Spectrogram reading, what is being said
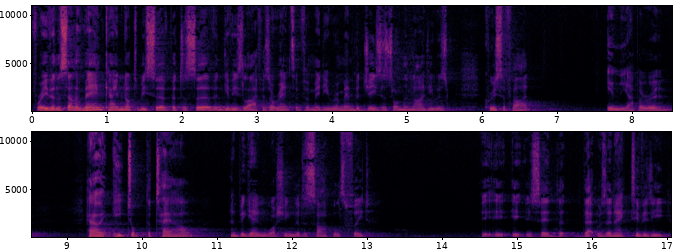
For even the Son of Man came not to be served, but to serve and give his life as a ransom for many. Remember Jesus on the night he was crucified in the upper room? How he took the towel and began washing the disciples' feet? It, said that that was an activity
